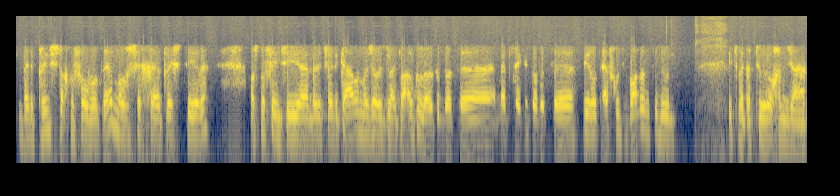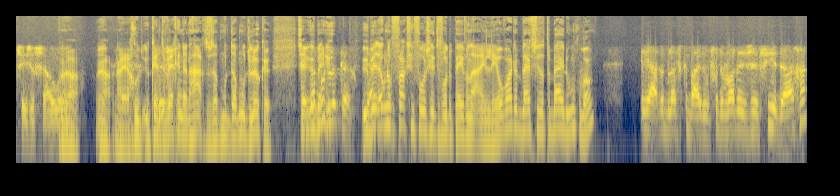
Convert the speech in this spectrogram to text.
bij de Prinsjesdag bijvoorbeeld, hè, mogen zich eh, presenteren als provincie eh, bij de Tweede Kamer. Maar zo is het lijkt me ook wel leuk om dat eh, met betrekking tot het eh werelderfgoed Wadden te doen. iets met natuurorganisaties of zo. eh. Ja. Ja, nou ja, goed. U kent de weg in Den Haag, dus dat moet, dat moet lukken. Zeg, Dat u bent- moet lukken. U, u Ja, bent ook nog fractievoorzitter voor de PvdA in Leeuwarden. Blijft u dat erbij doen gewoon? Ja, dat blijf ik erbij doen. Voor de Wadden is vier dagen.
